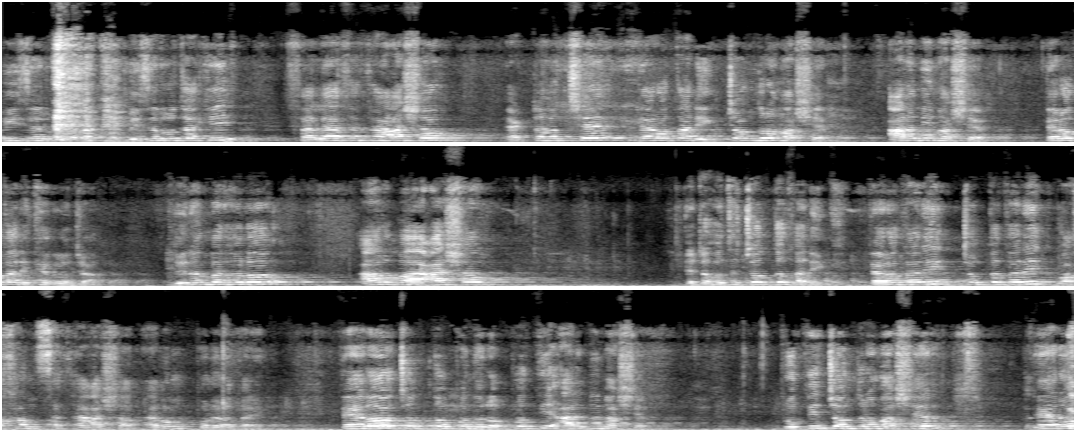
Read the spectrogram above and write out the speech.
বীজের রোজা রাখো। বীজের রোজা কি? সালাসাতা একটা হচ্ছে তেরো তারিখ, চন্দ্র মাসের। আরবি মাসের তেরো তারিখের রোজা। দুই নম্বর হলো আর বা এটা হচ্ছে চোদ্দ তারিখ। তেরো তারিখ, চোদ্দ তারিখ ওয়াখাম সাথা আসাম এবং পনেরো তারিখ। তেরো, চোদ্দ, পনেরো প্রতি আরবি মাসের, প্রতি চন্দ্র মাসের তেরো,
